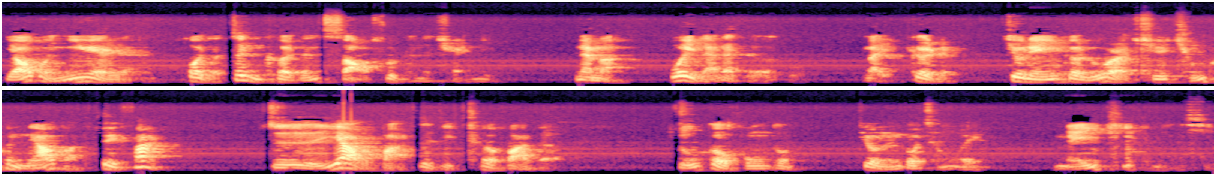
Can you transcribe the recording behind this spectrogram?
摇滚音乐人或者政客等少数人的权利，那么未来的德国，每个人，就连一个鲁尔区穷困潦倒的罪犯。只要把自己策划的足够轰动，就能够成为媒体的明星。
